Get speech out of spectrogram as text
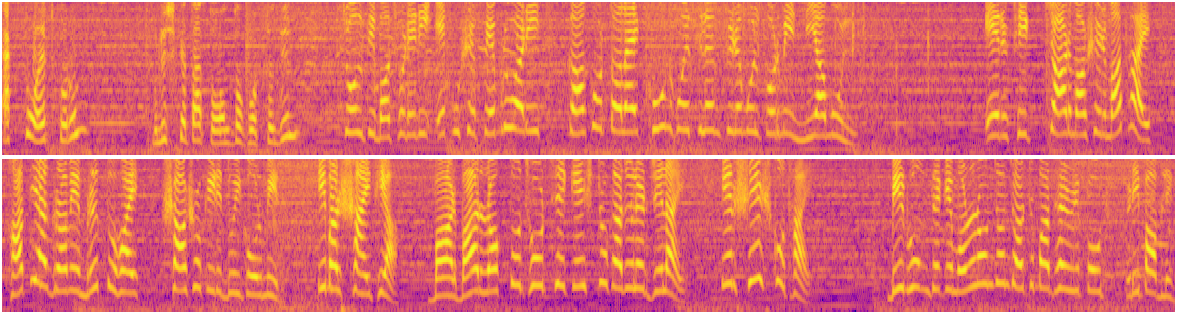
একটু ওয়েট করুন। পুলিশকে তার তদন্ত করতে দিন। চলতি বছরেরই একুশে ফেব্রুয়ারি কাকরতলায় খুন হয়েছিলেন তৃণমূল কর্মী নিয়ামুল। এর ঠিক চার মাসের মাথায় হাতিয়া গ্রামে মৃত্যু হয় শাসকের দুই কর্মীর। এবার সাঁইথিয়া, বারবার রক্ত ঝরছে কেষ্ট কাজলের জেলায়। এর শেষ কোথায়? বীরভূম থেকে মনোরঞ্জন চট্টোপাধ্যায়ের রিপোর্ট, রিপাবলিক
